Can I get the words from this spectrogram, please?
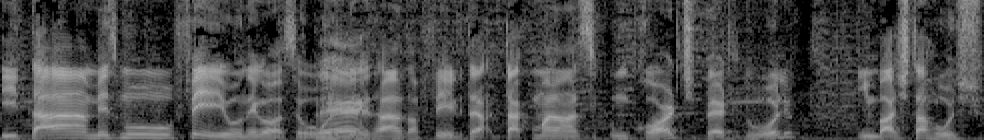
E tá mesmo feio o negócio. O olho É. dele tá, tá feio. Ele tá, tá com uma- um corte perto do olho e embaixo tá roxo.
